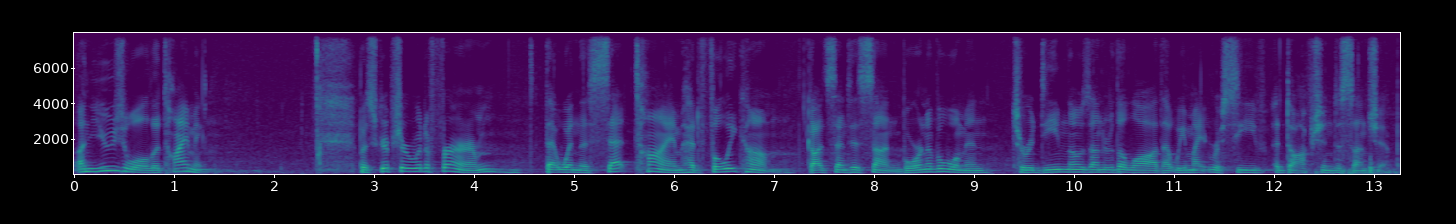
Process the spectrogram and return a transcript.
unusual, the timing. But Scripture would affirm that when the set time had fully come, God sent his Son, born of a woman, to redeem those under the law that we might receive adoption to sonship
